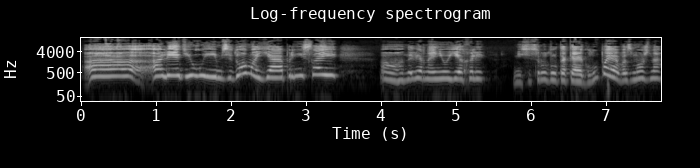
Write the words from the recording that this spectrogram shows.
а, а леди Уимзи дома я принесла и... О, наверное, они уехали». Миссис Рудл такая глупая, возможно...»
